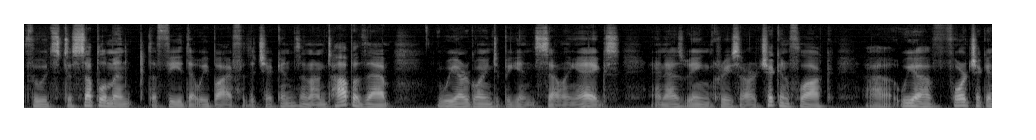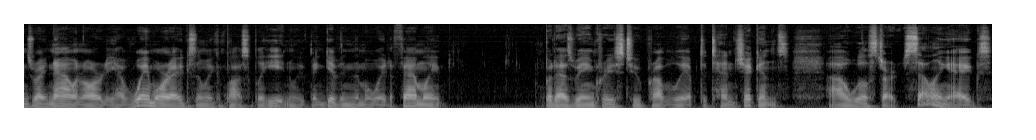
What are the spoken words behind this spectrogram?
foods to supplement the feed that we buy for the chickens. And on top of that, we are going to begin selling eggs. And as we increase our chicken flock, uh, we have four chickens right now and already have way more eggs than we can possibly eat, and we've been giving them away to family. But as we increase to probably up to 10 chickens, uh, we'll start selling eggs.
